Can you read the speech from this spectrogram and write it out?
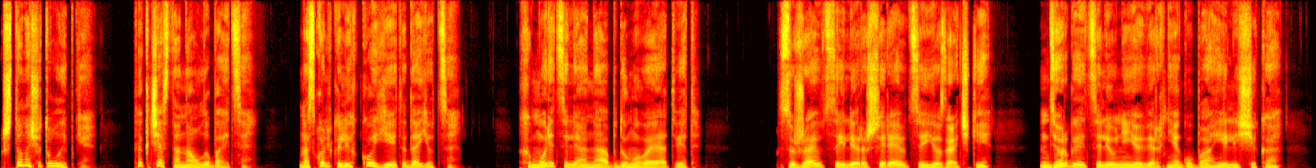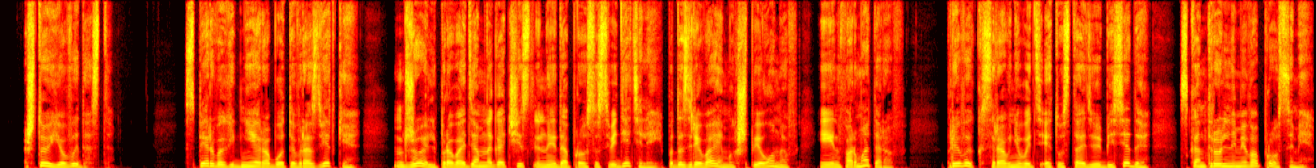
Что насчет улыбки? Как часто она улыбается? Насколько легко ей это дается? Хмурится ли она, обдумывая ответ? Сужаются или расширяются ее зрачки? Дергается ли у нее верхняя губа или щека? Что ее выдаст? С первых дней работы в разведке Джоэль, проводя многочисленные допросы свидетелей, подозреваемых, шпионов и информаторов, привык сравнивать эту стадию беседы с контрольными вопросами,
